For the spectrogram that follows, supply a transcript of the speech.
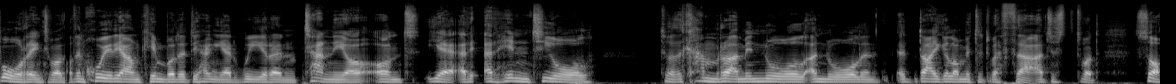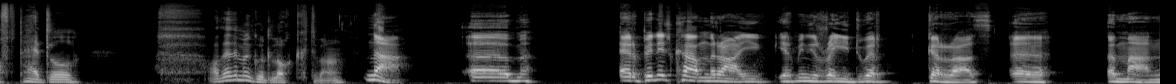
boring, ti'n bod. Oedd yn hwyr iawn cyn bod y dihangiad wir yn tanio, ond ie, yeah, yr, yr hyn tu ôl, oedd y camera yn mynd nôl a nôl yn y 2 km diwetha a just, ti'n bod, soft pedal. Oedd e ddim yn good look, ti'n bod? Na. Um, erbyn i'r camrau, erbyn i'r reidwyr gyrraedd y, y man,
